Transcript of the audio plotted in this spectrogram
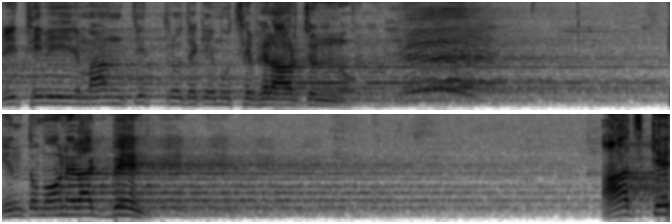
পৃথিবীর মানচিত্র থেকে মুছে ফেলার জন্য। কিন্তু মনে রাখবেন, আজকে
